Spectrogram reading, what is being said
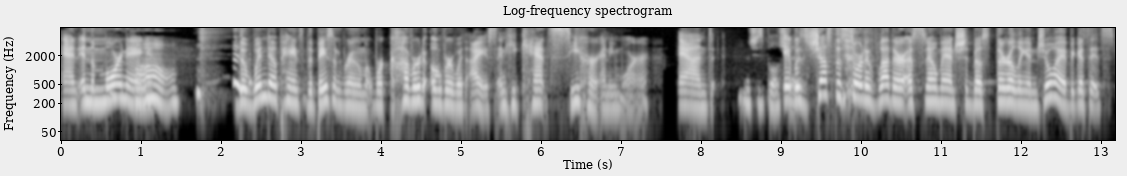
and in the morning oh. the window panes of the basement room were covered over with ice and he can't see her anymore and Which is bullshit. it was just the sort of weather a snowman should most thoroughly enjoy because it's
